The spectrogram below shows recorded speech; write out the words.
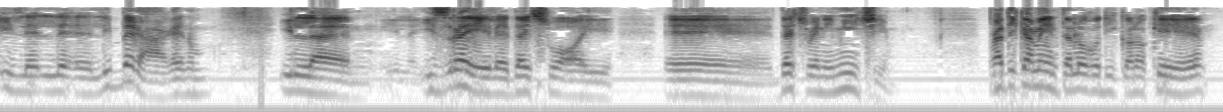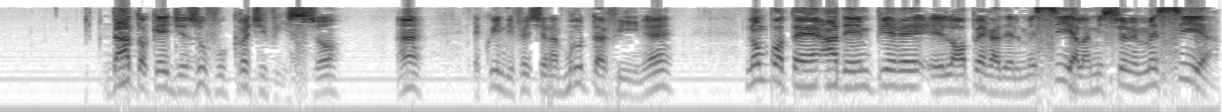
il, il, liberare Israele dai suoi, eh, dai suoi nemici. Praticamente loro dicono che, dato che Gesù fu crocifisso, eh, e quindi fece una brutta fine, non poté adempiere l'opera del Messia, la missione del Messia.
